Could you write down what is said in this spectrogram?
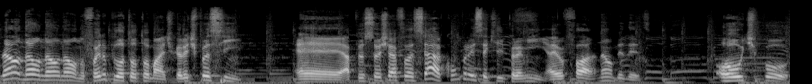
Não, não, não, não. Não foi no piloto automático. Era tipo assim: é, a pessoa já falou assim: ah, compra isso aqui pra mim. Aí eu falo, não, beleza. Ou tipo,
